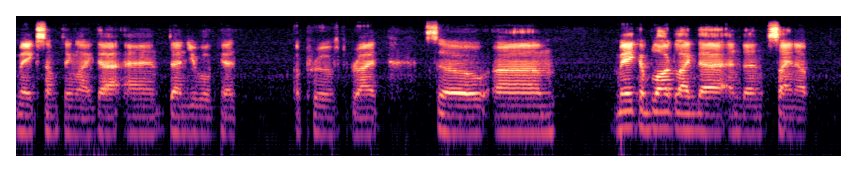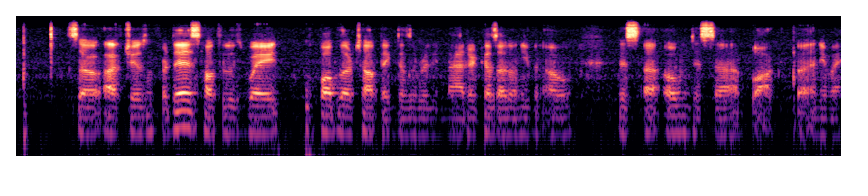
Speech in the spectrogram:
make something like that and then you will get approved right? So um, make a blog like that and then sign up. So I've chosen for this how to lose weight popular topic doesn't really matter because I don't even own this uh, own this uh, blog. But anyway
